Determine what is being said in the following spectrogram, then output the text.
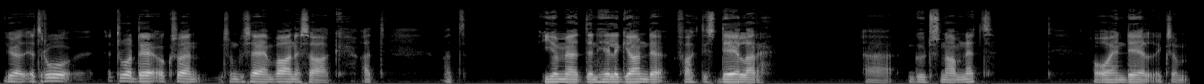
Ja, jag tror, jag tror att det är också en, som du säger, en vanesak att, att i och med att den helige ande faktiskt delar äh, Guds namnet och en del liksom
